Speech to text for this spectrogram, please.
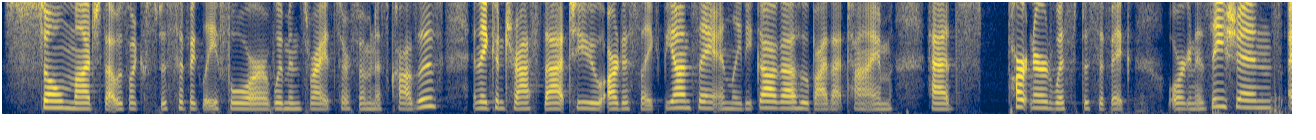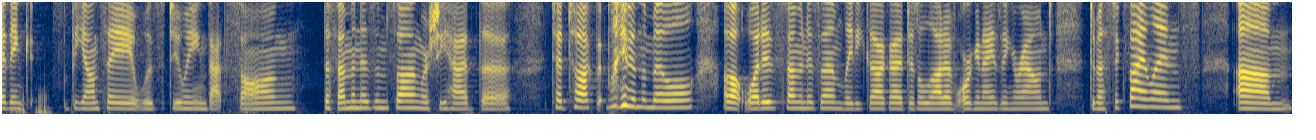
so much that was like specifically for women's rights or feminist causes. And they contrast that to artists like Beyonce and Lady Gaga, who by that time had partnered with specific organizations. I think Beyonce was doing that song, the feminism song, where she had the TED talk that played in the middle about what is feminism. Lady Gaga did a lot of organizing around domestic violence. Um,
